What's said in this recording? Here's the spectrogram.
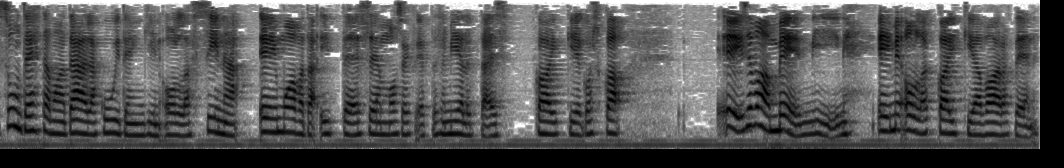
sun tehtävä on täällä kuitenkin olla sinä, ei muovata itseä semmoiseksi, että se miellyttäisi kaikkia, koska ei se vaan mene niin. Ei me olla kaikkia varten.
